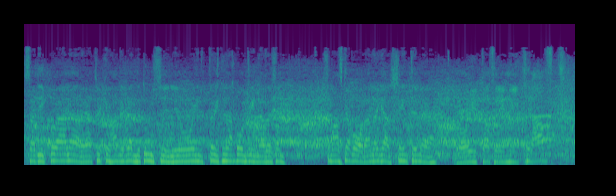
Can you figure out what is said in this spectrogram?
Sadiko är ära, jag tycker han är väldigt osynlig och inte riktigt den bollvinnare som, som han ska vara. Nagashi är inte med. Bra yta för Emil Kraft.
